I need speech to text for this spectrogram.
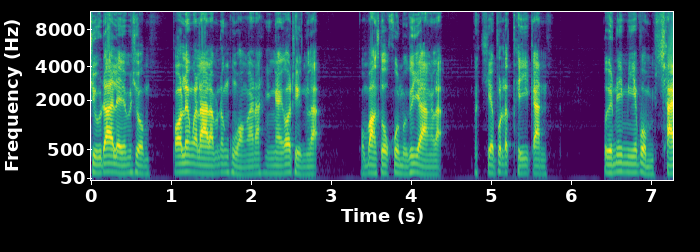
ชิวๆได้เลยท่านผู้ชมเพราะเรื่องเวลาเราไม่ต้องห่วงนะยังไงก็ถึงละผมวางตัวคูณหมดทุกอย่างละมาเคลียร์พวกลัทธิกันปืนไม่มีผมใช้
